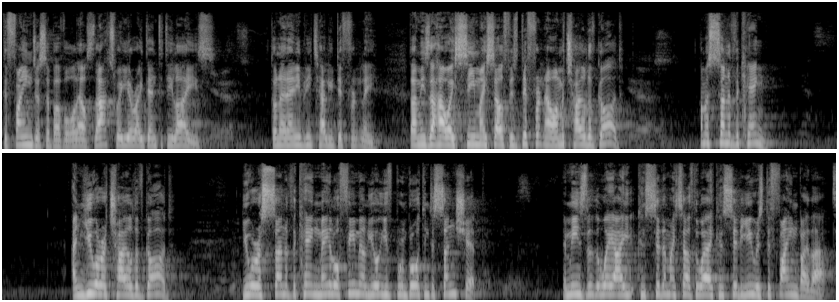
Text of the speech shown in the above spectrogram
Defines us above all else. That's where your identity lies. Yes. Don't let anybody tell you differently. That means that how I see myself is different now. I'm a child of God. I'm a son of the king. And you are a child of God. You are a son of the king, male or female. you have been brought into sonship. It means that the way I consider myself, the way I consider you, is defined by that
